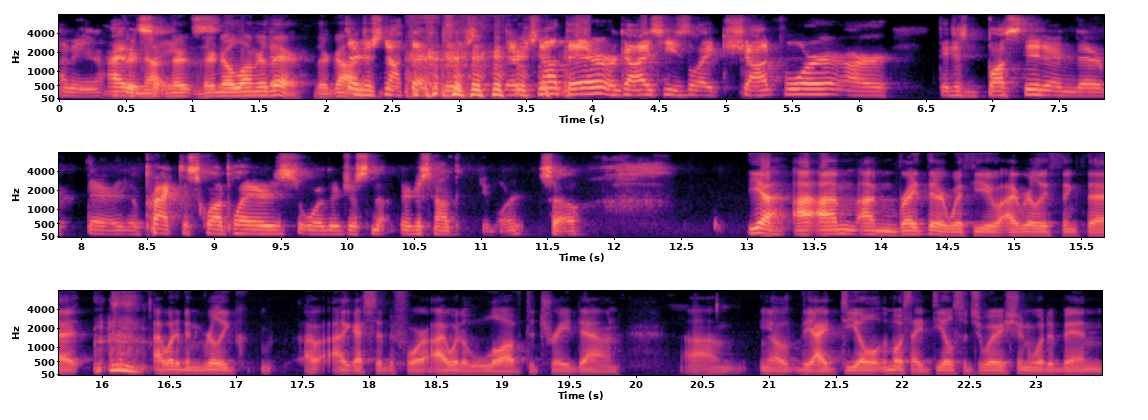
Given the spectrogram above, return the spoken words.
I mean, I they're would not. say They're, they're no longer there. They're gone. they're just not there. They're just, they're just not there, or guys he's like shot for are they just busted and they're they're they're practice squad players, or they're just not they're just not there anymore. So Yeah, I, I'm I'm right there with you. I really think that I would have been really, like I said before, I would have loved to trade down. Um, you know, the ideal, the most ideal situation would have been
